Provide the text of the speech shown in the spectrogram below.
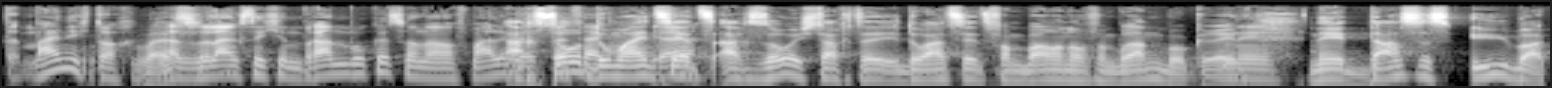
Das meine ich doch. Weißt also solange es nicht in Brandenburg ist, sondern auf Malle. Ach so, perfekt. du meinst Ja. jetzt, ach so, ich dachte, du hast jetzt vom Bauernhof in Brandenburg geredet. Nee, das ist über,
